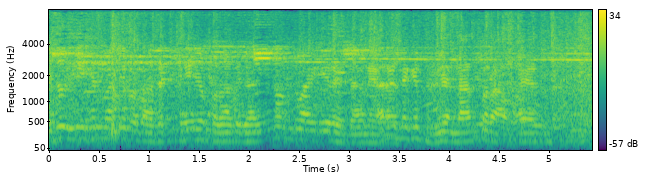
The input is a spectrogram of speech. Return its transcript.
एसोसिएशन वाले बता सकते हैं जो पदाधिकारी हैं उनको आइडिया रहता है अरे लेकिन फिर अंदाज तो रहा है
